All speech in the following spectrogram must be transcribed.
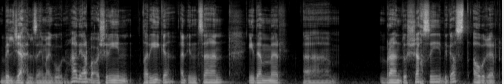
بالجهل زي ما يقولوا؟ هذه 24 طريقة الإنسان يدمر brand و الشخصي بقصد أو بغير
